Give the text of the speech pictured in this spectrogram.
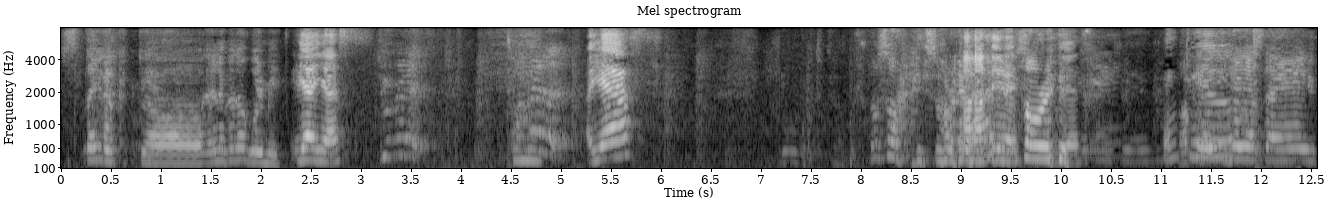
Stay the uh, elevator, wait, me. Yeah, yes. Two minutes. Uh, yes. I'm sorry, sorry. Ah, yes. Sorry. Yes. Thank Okay, you. enjoy your stay.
